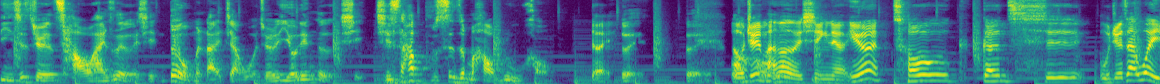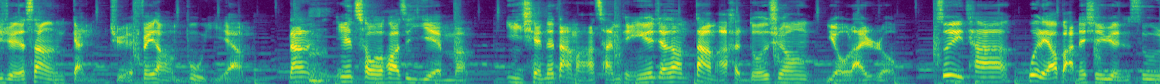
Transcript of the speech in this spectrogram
你是觉得潮还是恶心？对我们来讲，我觉得有点恶心。其实它不是这么好入口，对，对对，我觉得蛮恶心的，因为抽跟吃，我觉得在味觉上感觉非常的不一样。那嗯因为抽的话是烟嘛，以前的大麻产品，因为加上大麻很多是用油来揉，所以它为了要把那些元素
